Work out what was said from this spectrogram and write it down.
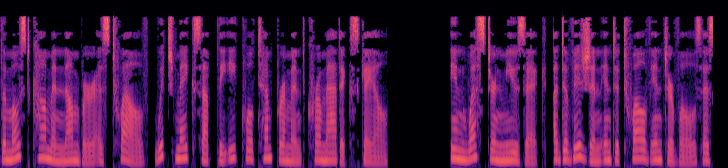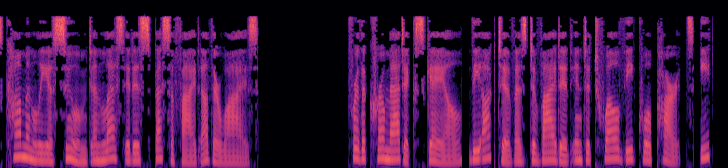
the most common number is 12, which makes up the equal temperament chromatic scale. In Western music, a division into 12 intervals is commonly assumed unless it is specified otherwise. For the chromatic scale, the octave is divided into 12 equal parts, each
